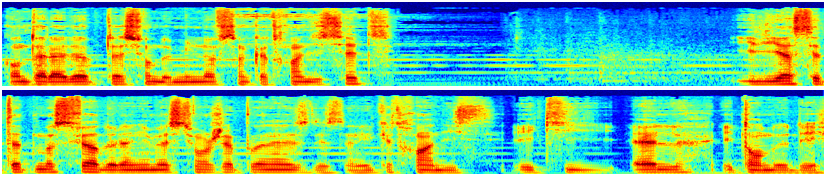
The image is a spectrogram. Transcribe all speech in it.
Quant à l'adaptation de 1997, il y a cette atmosphère de l'animation japonaise des années 90 et qui, elle, est en 2D.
